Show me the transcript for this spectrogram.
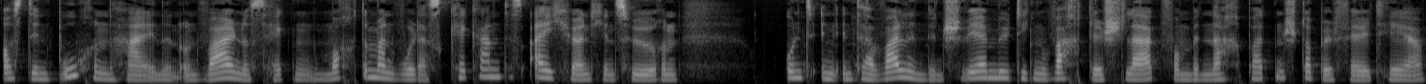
Aus den Buchenhainen und Walnusshecken mochte man wohl das Keckern des Eichhörnchens hören und in Intervallen den schwermütigen Wachtelschlag vom benachbarten Stoppelfeld her.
